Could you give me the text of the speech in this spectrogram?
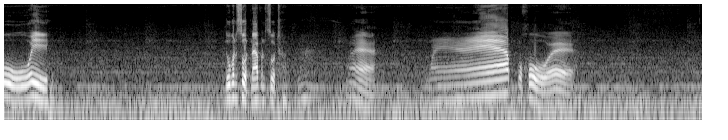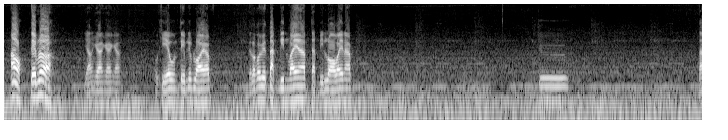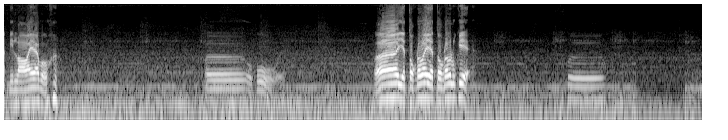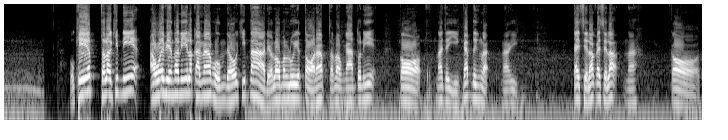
ดูมันสุดนะมันสุดแหมแหมโอ้โห เอ้าเต็มแล้วเหรอยังยังยังยังโอเคผมเต็มเรียบร้อยครับเดี๋ยวเราก็ไปตักดินไว้นะครับ ตักดินรอไว้นะครับจือตักดินรอไว้นะครับผมเออโอ้โหเอ้ยอย่าตกนะเว้ยอย่าตกนะลูกพี่เออ โอเคครับสำหรับคลิปนี้เอาไว้เพียงเท่านี้แล้วกันนะครับผมเดี๋ยวคลิปหน้า เดี๋ยวเรามาลุยกันต่อนะครับสำหรับงานตัวนี้ก็น่าจะอีกแป๊บนึงแหละนะอีกใกล้เสร็จแล้วใกล้เสร็จแล้วนะ ก็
